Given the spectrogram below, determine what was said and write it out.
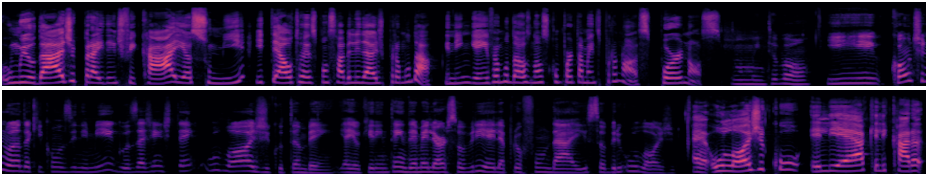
humildade para identificar e assumir e ter autorresponsabilidade para mudar. E ninguém vai mudar os nossos comportamentos por nós, por nós. Muito bom. E continuando aqui com os a gente tem o lógico também. E aí eu queria entender melhor sobre ele, aprofundar aí sobre o lógico. É, o lógico, ele é aquele cara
